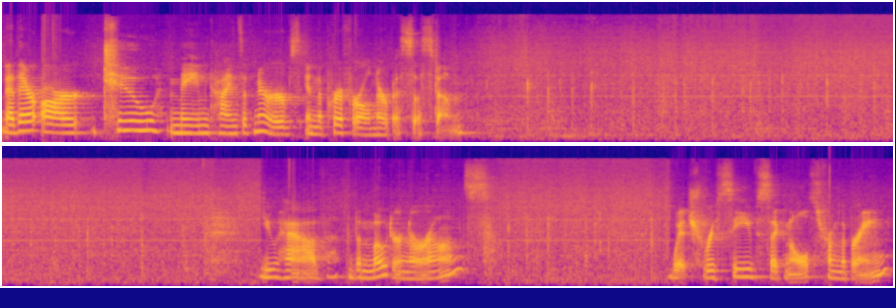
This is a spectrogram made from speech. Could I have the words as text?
Now, there are two main kinds of nerves in the peripheral nervous system. You have the motor neurons, which receive signals from the brain.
